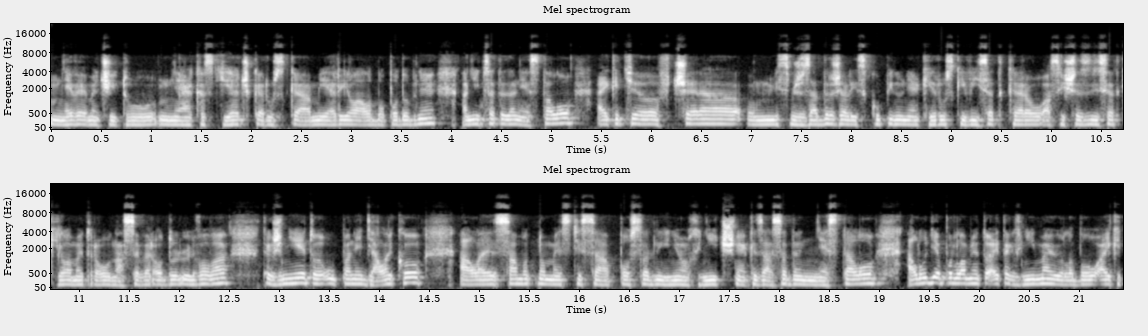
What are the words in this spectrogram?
nevieme, či tu nejaká stíhačka ruská mierila alebo podobne a nič sa teda nestalo, aj keď e, včera myslím, že zadržali skupinu nejakých ruských výsadkárov asi 60 km na sever od Lvova, takže nie je to úplne ďaleko, ale v samotnom meste sa v posledných dňoch nič nejaké zásadné nestalo a ľudia podľa mňa to aj tak vnímajú, lebo aj keď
